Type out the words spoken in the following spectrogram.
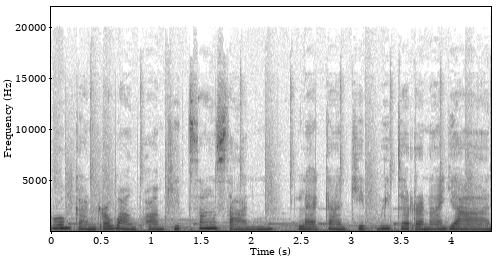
ร่วมกันระหว่างความคิดสร้างสรรค์ และการคิดวิจารณญาณ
